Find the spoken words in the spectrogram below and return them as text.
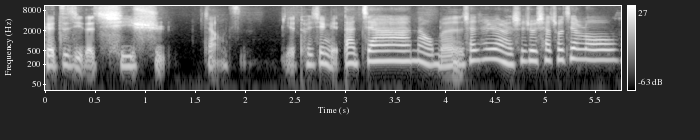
给自己的期许。这样子也推荐给大家，那我们山羌阅览室就下周见喽。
